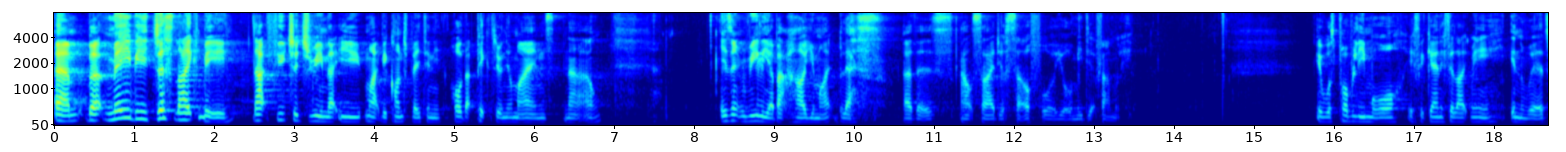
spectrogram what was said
um, but maybe just like me, that future dream that you might be contemplating, hold that picture in your mind now, isn't really about how you might bless others outside yourself or your immediate family. It was probably more, if again, if you're like me, inward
